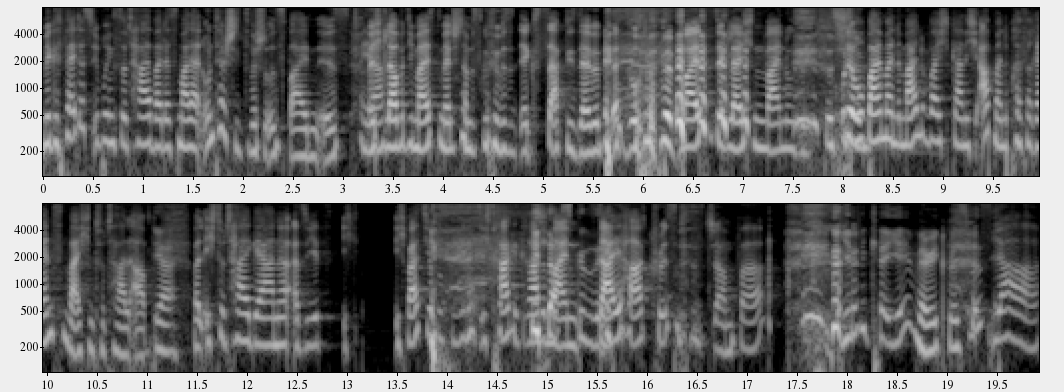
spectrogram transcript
Mir gefällt das übrigens total, weil das mal ein Unterschied zwischen uns beiden ist. Ja. ich glaube, die meisten Menschen haben das Gefühl, wir sind exakt dieselbe Person, weil wir meistens der gleichen Meinung sind. Das Oder stimmt. wobei meine Meinung weicht gar nicht ab, meine Präferenzen weichen total ab. Ja. Weil ich total gerne, also jetzt, ich, ich weiß nicht, ob du es gesehen hast, ich trage gerade meinen gesehen. Die Hard Christmas Jumper. Yippie Merry Christmas. Ja,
